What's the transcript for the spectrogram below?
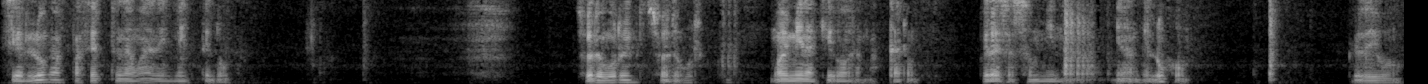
100 lucas para hacerte una madre de 20 lucas. Suele ocurrir, suele ocurrir. Hay minas que cobran más caro, pero esas son minas, minas de lujo. Yo digo,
